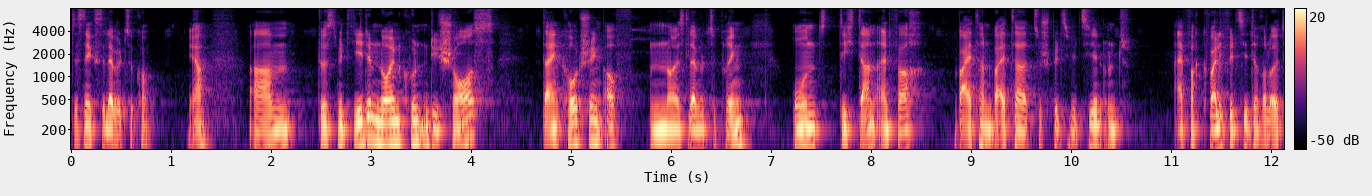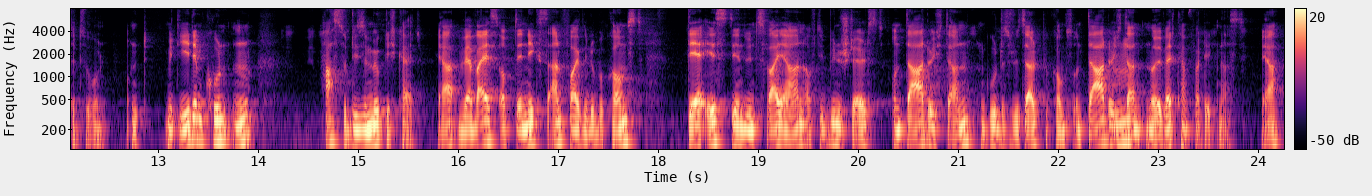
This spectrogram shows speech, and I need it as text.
das nächste Level zu kommen. Ja, ähm, du hast mit jedem neuen Kunden die Chance, dein Coaching auf ein neues Level zu bringen und dich dann einfach weiter und weiter zu spezifizieren und einfach qualifiziertere Leute zu holen. Und mit jedem Kunden hast du diese Möglichkeit. Ja, wer weiß, ob der nächste Anfrage, die du bekommst, der ist, den du in zwei Jahren auf die Bühne stellst und dadurch dann ein gutes Result bekommst und dadurch mhm. dann neue Wettkampfathleten hast. Ja,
